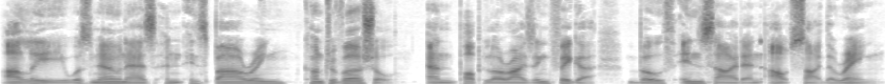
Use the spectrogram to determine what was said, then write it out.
Ali was known as an inspiring, controversial, and popularizing figure both inside and outside the ring.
